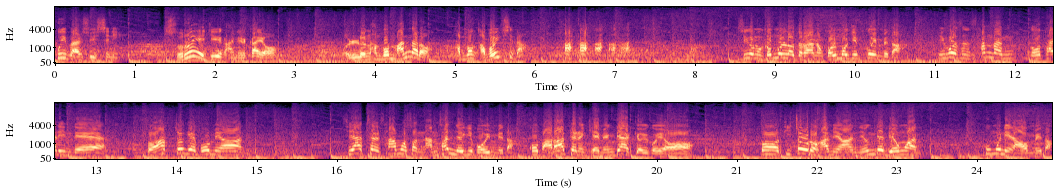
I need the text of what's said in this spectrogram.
구입할 수 있으니 수로의 기회가 아닐까요? 얼른 한번 만나러 한번 가보입시다. 지금은 건물로 들어가는 골목 입구입니다. 이곳은 삼각 노탈인데 저 앞쪽에 보면 지하철 3호선 남산역이 보입니다. 그 바로 앞에는 계명대학교이고요. 또 뒤쪽으로 가면 영대병원 후문이 나옵니다.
